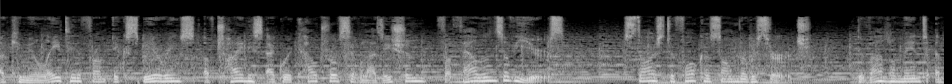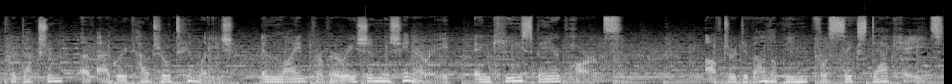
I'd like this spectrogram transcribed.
accumulated from experience of Chinese agricultural civilization for thousands of years, starts to focus on the research, development and production of agricultural tillage, in-line preparation machinery, and key spare parts. After developing for six decades,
